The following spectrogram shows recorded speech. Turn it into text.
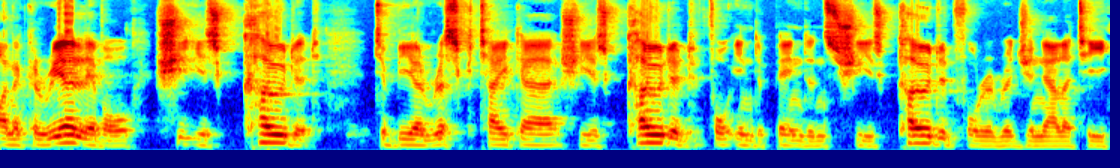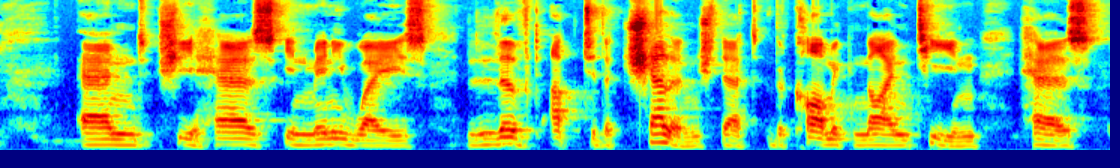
on a career level she is coded to be a risk taker. She is coded for independence. She is coded for originality. And she has, in many ways, lived up to the challenge that the karmic 19 has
